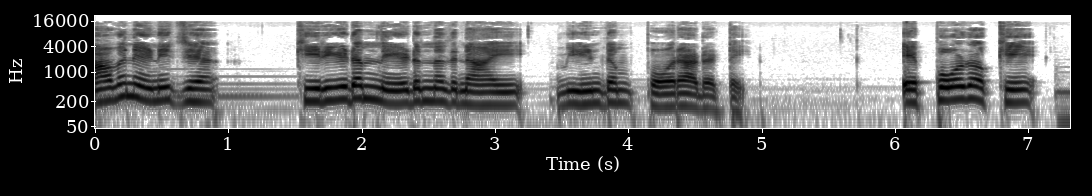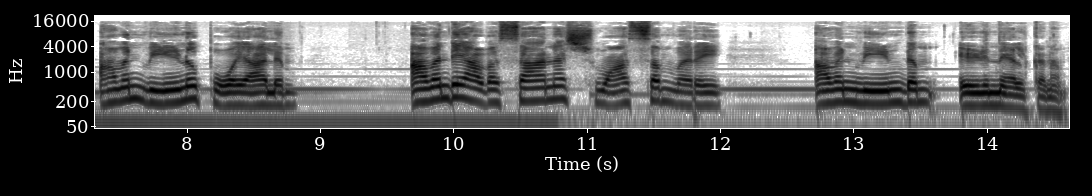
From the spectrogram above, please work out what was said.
അവൻ എണീറ്റ് കിരീടം നേടുന്നതിനായി വീണ്ടും പോരാടട്ടെ. എപ്പോഴൊക്കെ അവൻ വീണു പോയാലും അവന്റെ അവസാന ശ്വാസം വരെ അവൻ വീണ്ടും എഴുന്നേൽക്കണം.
